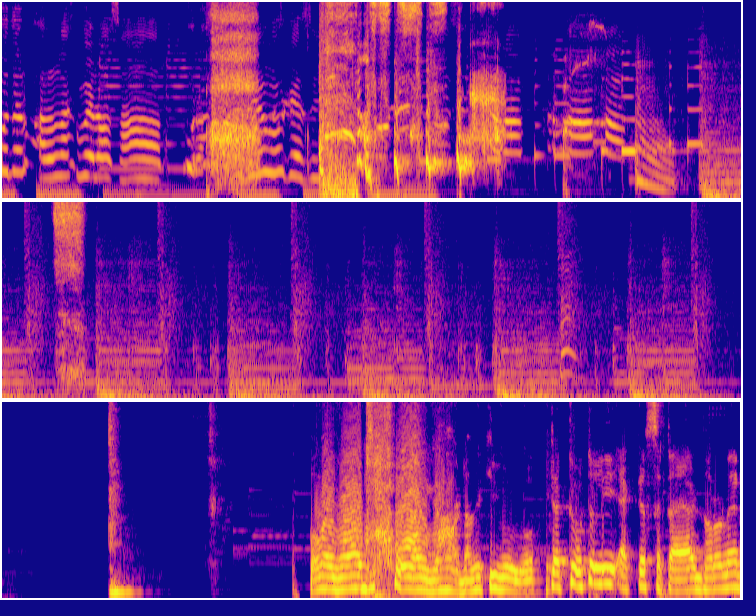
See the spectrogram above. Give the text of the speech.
ওদের ভালো লাগবে না সাপ পুরো গেছি গড মাই গড আমি কি বলব? এটা টোটালি একটা স্যাটায়ার ধরনের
